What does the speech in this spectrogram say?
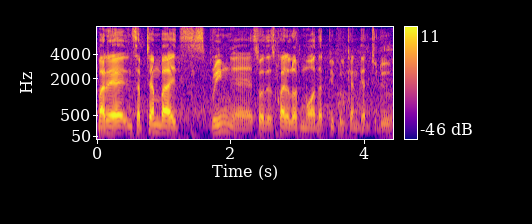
But uh, in September it's spring, uh, so there's quite a lot more that people can get to do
